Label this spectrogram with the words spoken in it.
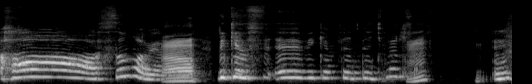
Jaha, så menar Ja. Vilken, eh, vilken fin liknelse. Mm. Mm.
